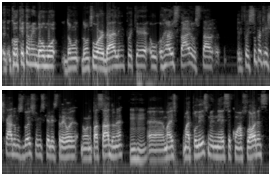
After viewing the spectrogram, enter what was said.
eu coloquei também Don't, Don't, Don't Worry Darling, porque o, o Harry Styles tá, ele foi super criticado nos dois filmes que ele estreou no ano passado, né? Uhum. É, My, My Policeman nesse com a Florence.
